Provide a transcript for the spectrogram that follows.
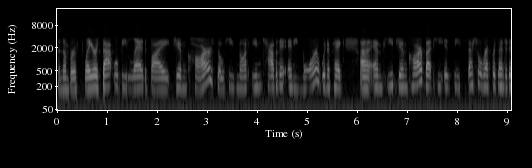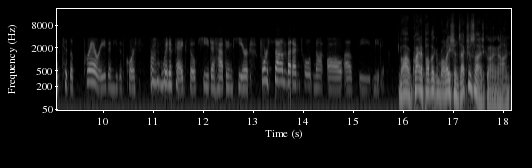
a number of players. That will be led by Jim Carr. So he's not in cabinet anymore, Winnipeg uh, MP Jim Carr, but he is the special representative to the prairies, and he's of course from Winnipeg. So key to have him here for some, but I'm told not all of the meetings. Wow, quite a public relations exercise going on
